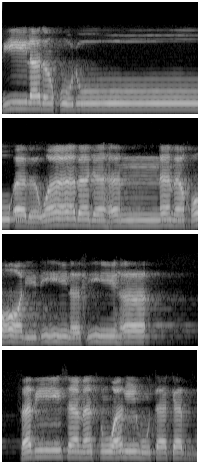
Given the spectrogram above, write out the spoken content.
قِيلَ ادْخُلُوا أَبْوَابَ جَهَنَّمَ خَالِدِينَ فِيهَا ۖ فَبِئْسَ مَثْوَى الْمُتَكَبِّرِينَ.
